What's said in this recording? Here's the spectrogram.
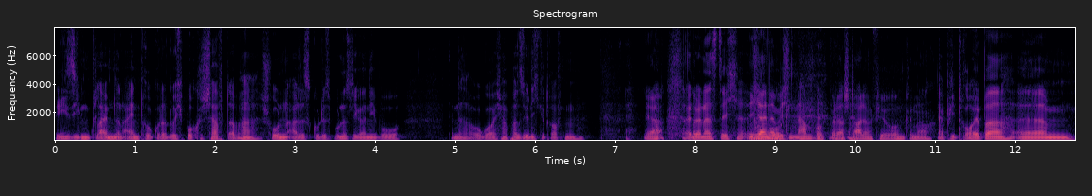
riesigen bleibenden Eindruck oder Durchbruch geschafft, aber schon alles gutes Bundesliganiveau. Dennis Aogo habe ich mal persönlich getroffen. Ja. Erinnerst dich? Ich erinnere mich in Hamburg bei der Stadionführung, genau. Ja, Piet Reuper, ähm,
